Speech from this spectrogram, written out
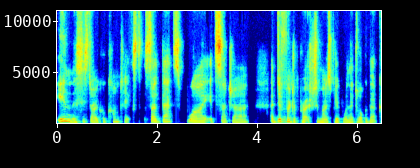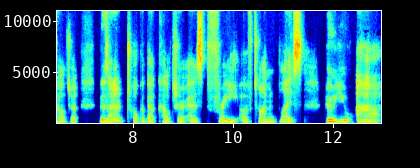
in this historical context. So that's why it's such a a different approach to most people when they talk about culture, because I don't talk about culture as free of time and place. Who you are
